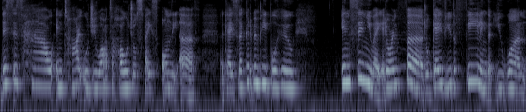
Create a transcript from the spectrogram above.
this is how entitled you are to hold your space on the earth. Okay, so there could have been people who insinuated or inferred or gave you the feeling that you weren't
